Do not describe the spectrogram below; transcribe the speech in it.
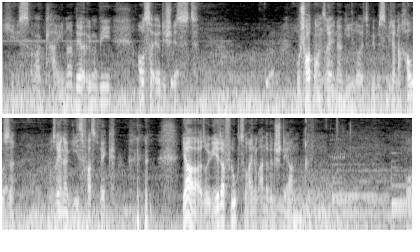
Hier ist aber keiner, der irgendwie außerirdisch ist. Wo schaut mal unsere Energie, Leute? Wir müssen wieder nach Hause. Unsere Energie ist fast weg. ja, also jeder Flug zu einem anderen Stern oh,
